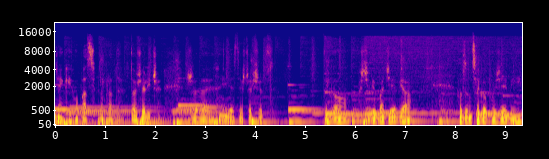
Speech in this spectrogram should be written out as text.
Dzięki chłopacy, naprawdę. To się liczy, że jest jeszcze wśród tego właściwie badziewia chodzącego po ziemi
